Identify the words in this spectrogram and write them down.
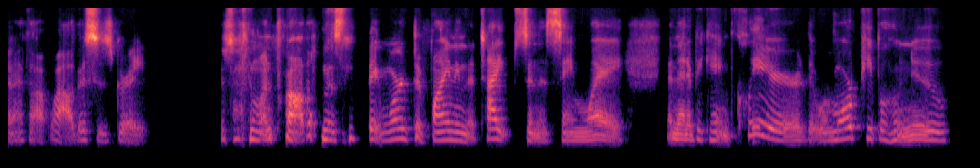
And I thought, wow, this is great. There's only one problem is they weren't defining the types in the same way. And then it became clear there were more people who knew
